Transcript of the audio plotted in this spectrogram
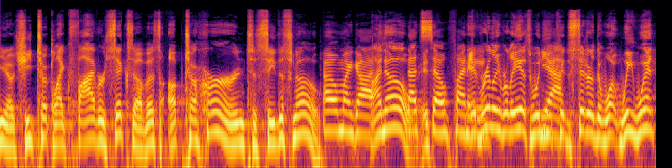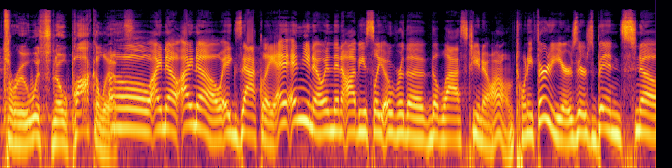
you know, she took like five or six of us up to Hearne to see the snow. Oh my gosh. I know. That's It- so funny. It really, really is when Yeah. you consider that what we went through with snowpocalypse. Oh, I know, I know, exactly. And, and you know, and then obviously over the the last, you know, I don't know, 20, 30 years, there's been snow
